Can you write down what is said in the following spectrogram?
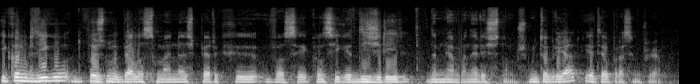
e, como lhe digo, depois de uma bela semana, espero que você consiga digerir da melhor maneira estes números. Muito obrigado e até ao próximo programa.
